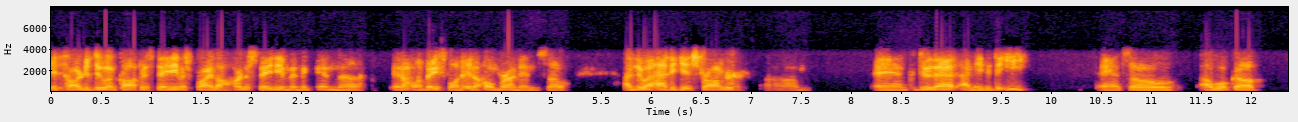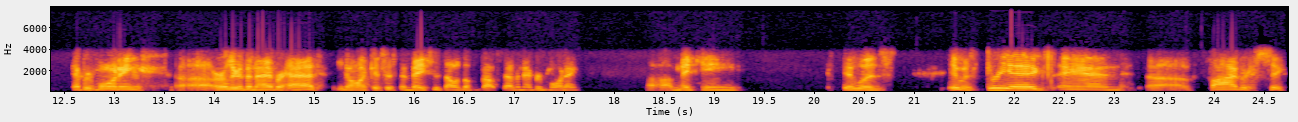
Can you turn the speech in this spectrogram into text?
it's hard to do in Kauffman Stadium. It's probably the hardest stadium in the in the in all of baseball to hit a home run in. So I knew I had to get stronger, um, and to do that, I needed to eat. And so I woke up every morning uh, earlier than I ever had. You know, on a consistent basis, I was up about seven every morning, uh, making it was it was three eggs and uh, five or six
